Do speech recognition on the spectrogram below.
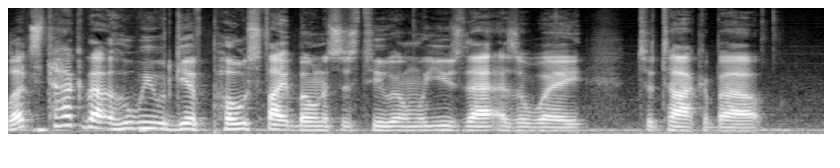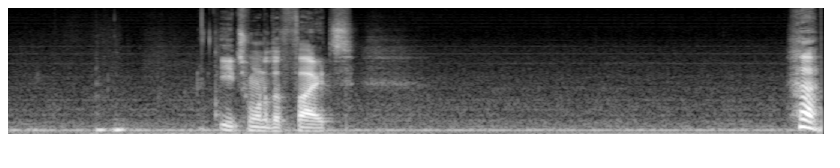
let's talk about who we would give post fight bonuses to, and we'll use that as a way to talk about each one of the fights. Huh.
